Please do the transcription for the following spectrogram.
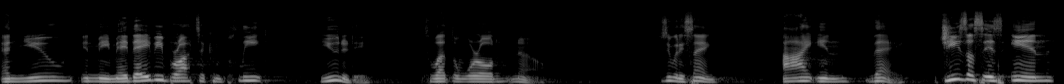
and you in me. May they be brought to complete unity to let the world know. You see what he's saying? I in they. Jesus is in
